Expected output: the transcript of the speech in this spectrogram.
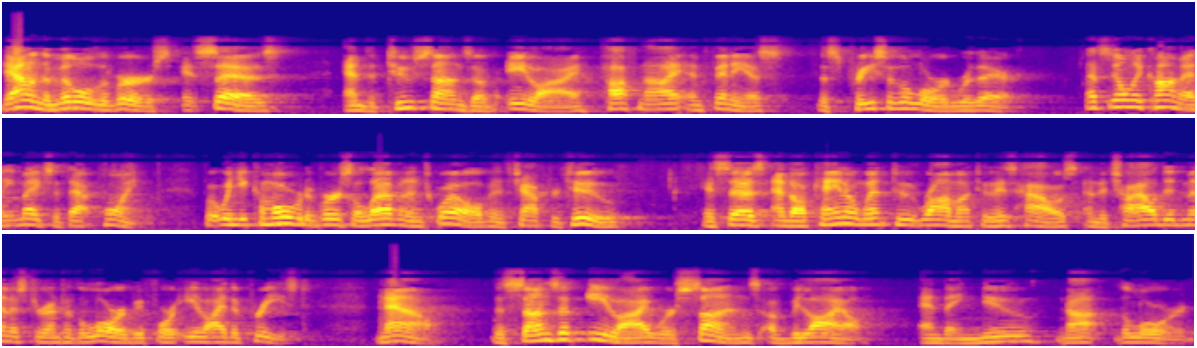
Down in the middle of the verse, it says, And the two sons of Eli, Hophni and Phinehas, the priests of the Lord, were there. That's the only comment he makes at that point. But when you come over to verse 11 and 12 in chapter 2, it says, And Elkanah went to Ramah to his house, and the child did minister unto the Lord before Eli the priest. Now, the sons of Eli were sons of Belial, and they knew not the Lord.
